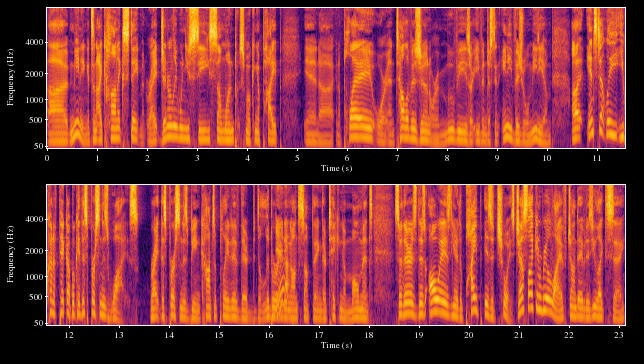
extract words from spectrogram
uh, meaning. It's an iconic statement, right? Generally, when you see someone smoking a pipe in uh, in a play or in television or in movies or even just in any visual medium, uh, instantly you kind of pick up, okay, this person is wise. Right, this person is being contemplative. They're deliberating Yeah. on something. They're taking a moment. So there's there's always you know the pipe is a choice, just like in real life, John David, as you like to say.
